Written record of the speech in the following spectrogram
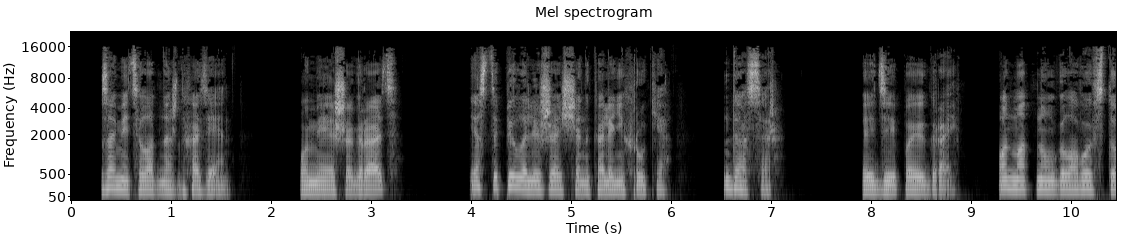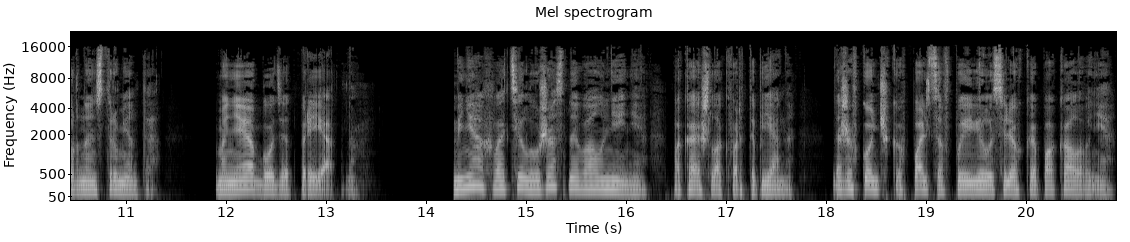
— заметил однажды хозяин. «Умеешь играть?» Я ступила лежащие на коленях руки. «Да, сэр». «Иди поиграй». Он мотнул головой в сторону инструмента. «Мне будет приятно». Меня охватило ужасное волнение, пока я шла к фортепиано. Даже в кончиках пальцев появилось легкое покалывание.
